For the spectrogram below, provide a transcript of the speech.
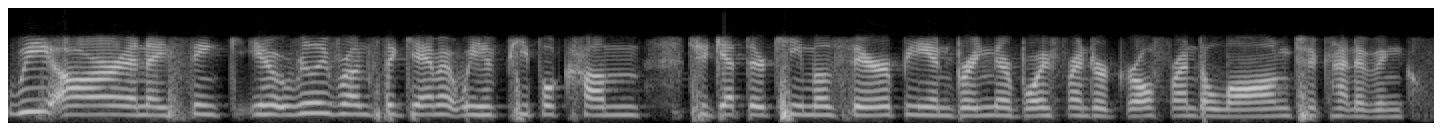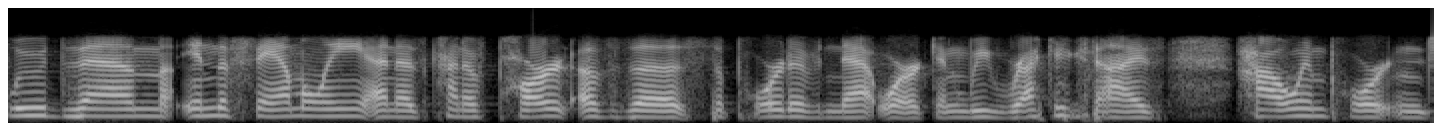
We are, and I think you know it really runs the gamut. We have people come to get their chemotherapy and bring their boyfriend or girlfriend along to kind of include them in the family and as kind of part of the supportive network. And we recognize how important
